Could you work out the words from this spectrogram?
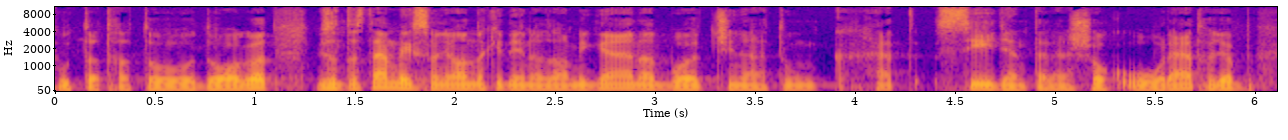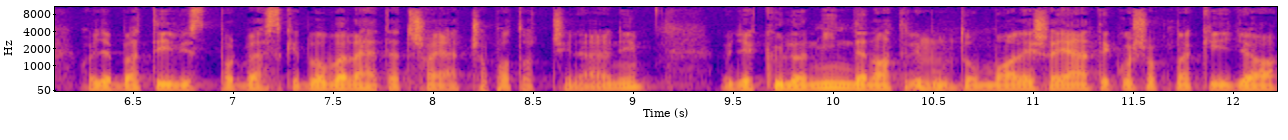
futtatható dolgot. Viszont azt emlékszem, hogy annak idén az Amigán, abból csináltunk hát szégyentelen sok órát, hogy, ab, hogy ebbe a TV Sport Basketballban lehetett saját csapatot csinálni, ugye külön minden attribútummal, mm. és a játékosoknak így a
